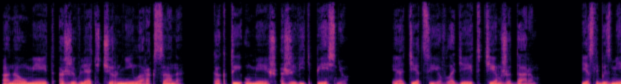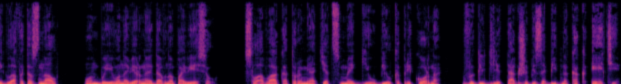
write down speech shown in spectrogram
Она умеет оживлять чернила, Роксана, как ты умеешь оживить песню. И отец ее владеет тем же даром. Если бы Змееглав это знал, он бы его, наверное, давно повесил. Слова, которыми отец Мэгги убил Каприкорна, выглядели так же безобидно, как эти.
